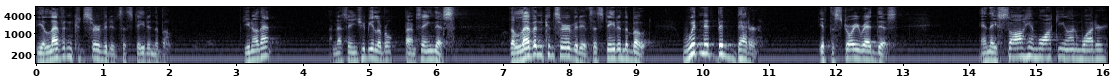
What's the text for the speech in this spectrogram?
The 11 conservatives that stayed in the boat. Do you know that? I'm not saying you should be liberal, but I'm saying this the 11 conservatives that stayed in the boat, wouldn't it have been better if the story read this? And they saw him walking on water.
